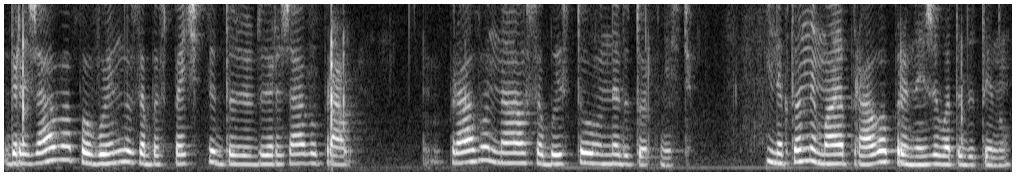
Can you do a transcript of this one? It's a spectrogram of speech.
Держава повинна забезпечити до держави право. Право на особисту недоторкність. Ніхто не має права принижувати дитину.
